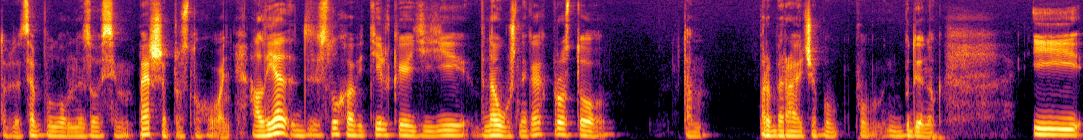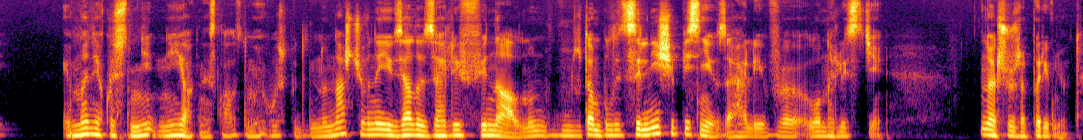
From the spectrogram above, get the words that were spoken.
Тобто, це було не зовсім перше прослуховування. Але я слухав тільки її в наушниках, просто там прибираючи по, будинок. І, і в мене якось ні, ніяк не склалось. Думаю, господи, ну нащо вони її взяли взагалі в фінал? Ну, ну там були сильніші пісні взагалі в лонглісті. Ну, якщо вже порівнювати.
